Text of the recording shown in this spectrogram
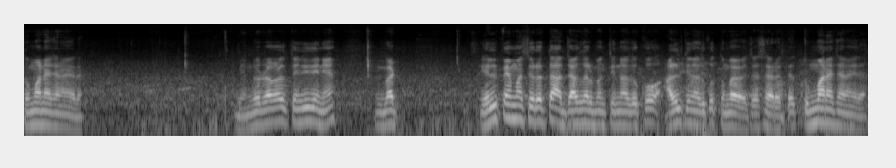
ತುಂಬಾ ಚೆನ್ನಾಗಿದೆ. ಬೆಂಗಳೂರಲ್ಲಿ ತಿಂದಿದ್ದೀನಿ ಬಟ್ ಎಲ್ಲಿ ಫೇಮಸ್ ಇರುತ್ತೆ ಆ ಜಾಗದಲ್ಲಿ ಬಂದು ತಿನ್ನೋದಕ್ಕೂ ಅಲ್ಲಿ ತಿನ್ನೋದಕ್ಕೂ ತುಂಬ ವ್ಯತ್ಯಾಸ ಇರುತ್ತೆ. ತುಂಬಾ ಚೆನ್ನಾಗಿದೆ.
